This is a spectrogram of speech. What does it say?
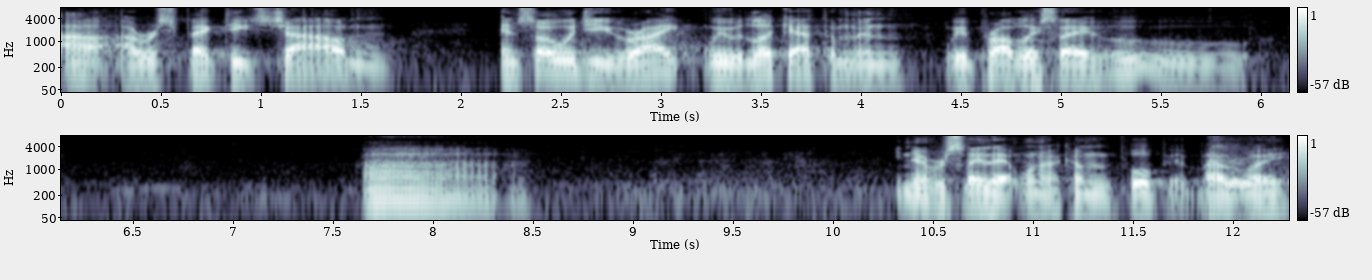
I, I respect each child. And, and so would you, right? We would look at them and we'd probably say, Ooh, ah. You never say that when I come to the pulpit, by the way.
